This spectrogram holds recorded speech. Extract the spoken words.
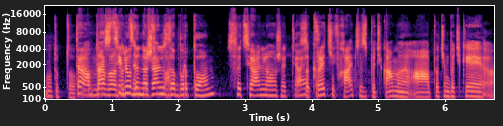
Ну тобто, Так, у нас ці люди, на жаль, працювати. за бортом соціального життя. закриті в хаті з батьками, а потім батьки, е,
